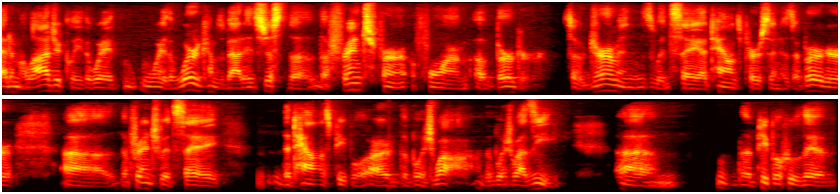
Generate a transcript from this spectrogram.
etymologically, the way the the word comes about, it's just the the French form of burgher. So Germans would say a townsperson is a burgher. Uh, the French would say the townspeople are the bourgeois, the bourgeoisie. Um, the people who live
